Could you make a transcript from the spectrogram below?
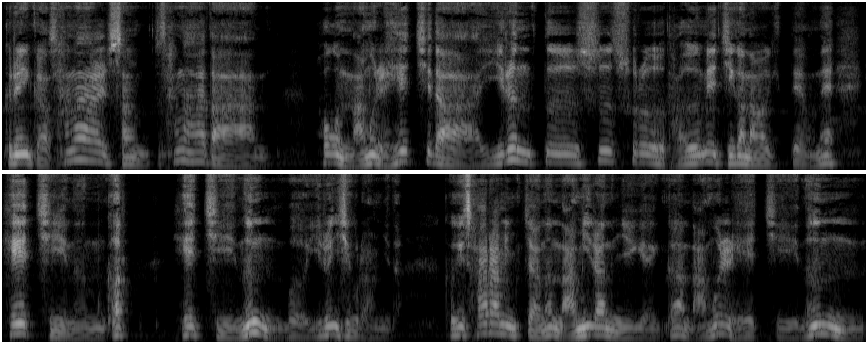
그러니까 상할 상 상하다 혹은 남을 해치다 이런 뜻으로 다음에 지가 나왔기 때문에 해치는 것 해치는 뭐 이런 식으로 합니다. 거기 사람 인자는 남이라는 얘기니까 남을 해치는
